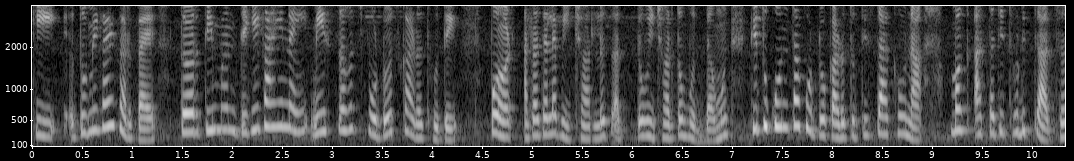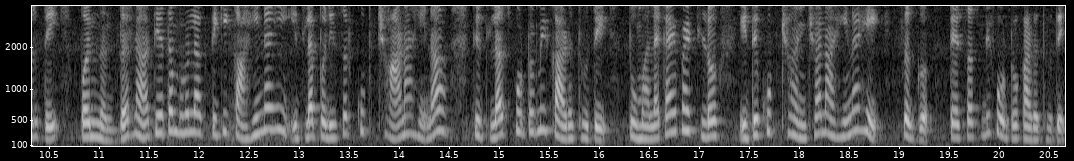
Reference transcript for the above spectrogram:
की तुम्ही काय करताय? तर ती म्हणते की काही नाही मी सहज फोटोज काढत होते. पण आता त्याला विचारलं जात तो विचारतो मुद्दामून की तू कोणता फोटो काढत होतीस? दाखव ना. मग आता ती थोडी चाचरते. पण नंतर ना ती आता म्हणू लागते की काही नाही इथला परिसर खूप छान आहे ना? तिथलाच फोटो मी काढत होते. तुम्हाला काय वाटलं? इथे खूप छान छान आहे ना हे? सगळं. त्याचाच मी फोटो काढत होते.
